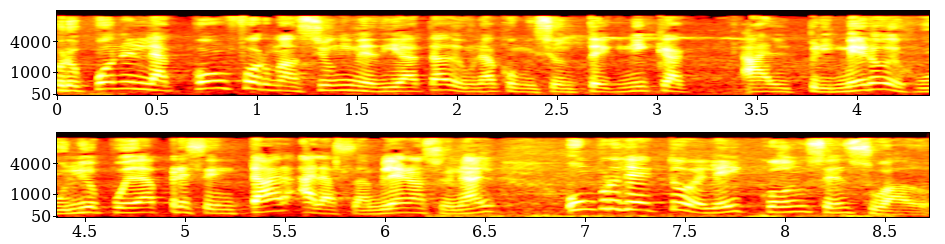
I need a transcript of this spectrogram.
proponen la conformación inmediata de una comisión técnica al primero de julio pueda presentar a la Asamblea Nacional un proyecto de ley consensuado.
